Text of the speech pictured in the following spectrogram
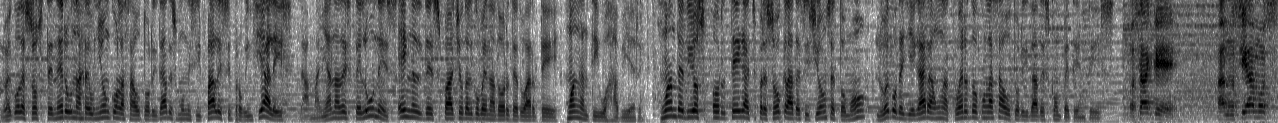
Luego de sostener una reunión con las autoridades municipales y provinciales la mañana de este lunes en el despacho del gobernador de Duarte, Juan Antigua Javier. Juan de Dios Ortega expresó que la decisión se tomó luego de llegar a un acuerdo con las autoridades competentes. O sea que anunciamos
